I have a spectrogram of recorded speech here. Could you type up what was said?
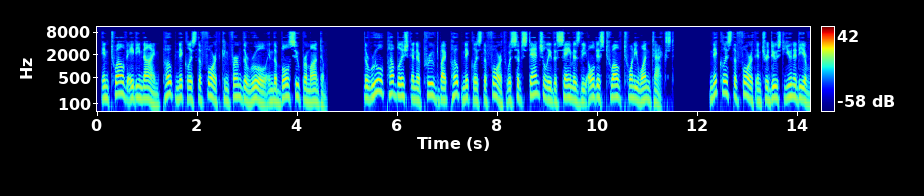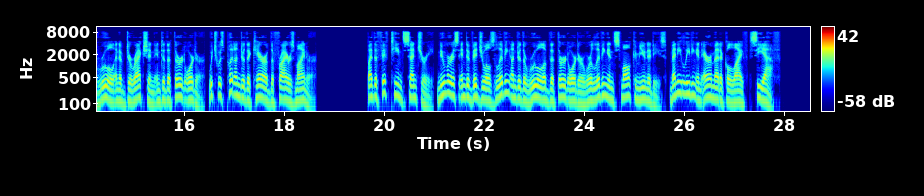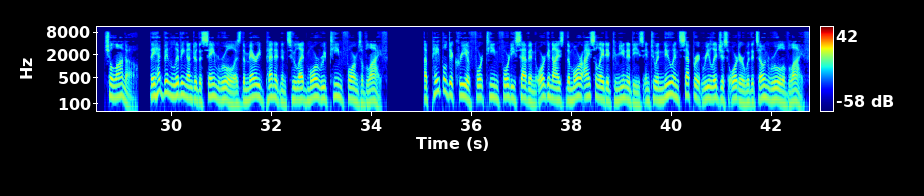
In 1289 Pope Nicholas IV confirmed the rule in the bull Supra Montem. The rule published and approved by Pope Nicholas IV was substantially the same as the oldest 1221 text. Nicholas IV introduced unity of rule and of direction into the Third Order, which was put under the care of the Friars Minor. By the 15th century, numerous individuals living under the rule of the Third Order were living in small communities, many leading an eremitical life cf. Celano. They had been living under the same rule as the married penitents who led more routine forms of life. A papal decree of 1447 organized the more isolated communities into a new and separate religious order with its own rule of life.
